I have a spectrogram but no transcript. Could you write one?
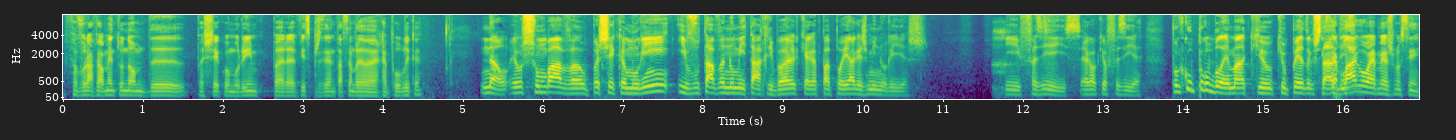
favoravelmente o nome de Pacheco Amorim para vice-presidente da Assembleia da República? Não, eu chumbava o Pacheco Amorim e votava no Mitar Ribeiro, que era para apoiar as minorias. E fazia isso, era o que eu fazia. Porque o problema que, que o Pedro está isso a é dizer... blago ou é mesmo assim?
